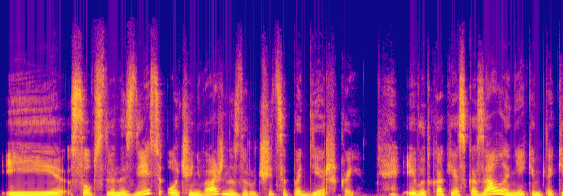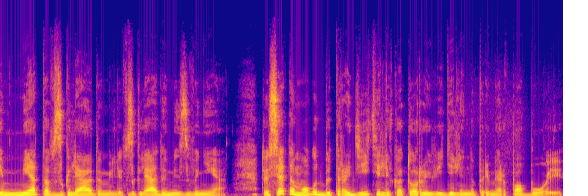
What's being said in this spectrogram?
И, собственно, здесь очень важно заручиться поддержкой. И вот, как я сказала, неким таким метавзглядом или взглядом извне. То есть это могут быть родители, которые видели, например, побои.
